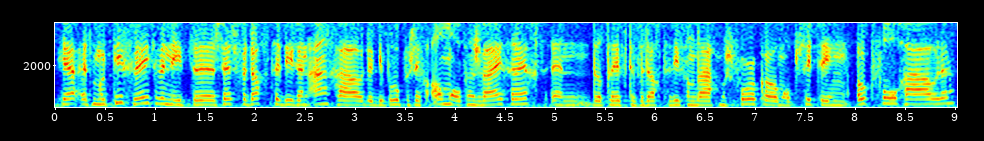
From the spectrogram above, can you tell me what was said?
Ja, het motief weten we niet. De zes verdachten die zijn aangehouden, die beroepen zich allemaal op een zwijgerecht. En dat heeft de verdachte die vandaag moest voorkomen op zitting ook volgehouden.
